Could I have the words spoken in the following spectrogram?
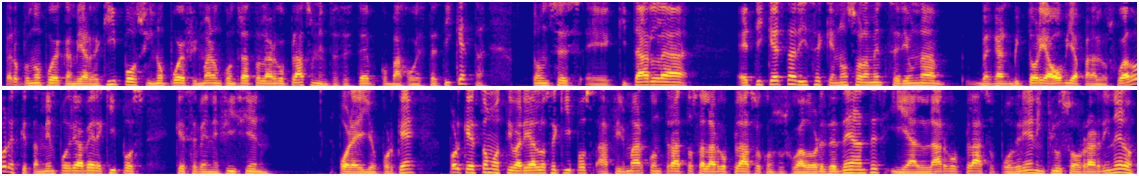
pero pues no puede cambiar de equipos y no puede firmar un contrato a largo plazo mientras esté bajo esta etiqueta. Entonces, eh, quitar la etiqueta dice que no solamente sería una victoria obvia para los jugadores, que también podría haber equipos que se beneficien por ello. ¿Por qué? Porque esto motivaría a los equipos a firmar contratos a largo plazo con sus jugadores desde antes y a largo plazo podrían incluso ahorrar dinero.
